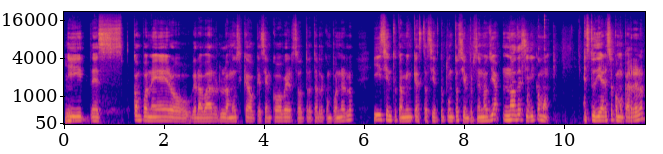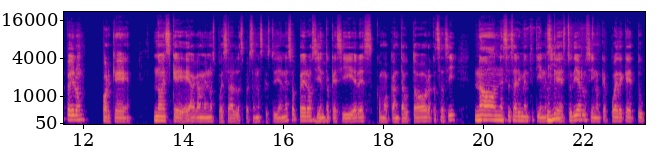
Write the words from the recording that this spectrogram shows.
Mm. Y es componer o grabar la música o que sean covers o tratar de componerlo. Y siento también que hasta cierto punto siempre se nos dio. No decidí como estudiar eso como carrera, pero porque no es que haga menos pues a las personas que estudian eso, pero siento que si eres como cantautor o cosas así, no necesariamente tienes que estudiarlo, sino que puede que tú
